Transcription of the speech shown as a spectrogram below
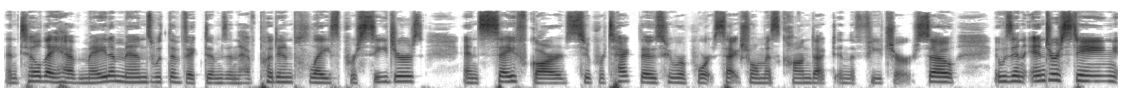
until they have made amends with the victims and have put in place procedures and safeguards to protect those who report sexual misconduct in the future. So it was an interesting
